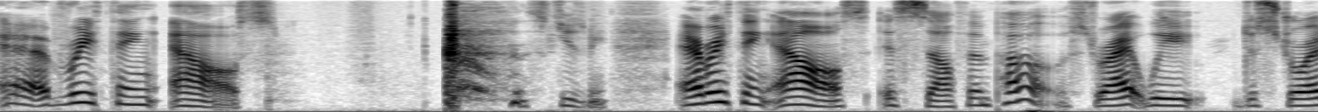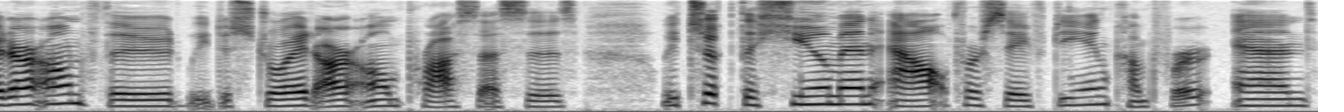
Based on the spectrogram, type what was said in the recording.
Everything else excuse me, everything else is self imposed, right? We destroyed our own food, we destroyed our own processes, we took the human out for safety and comfort, and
